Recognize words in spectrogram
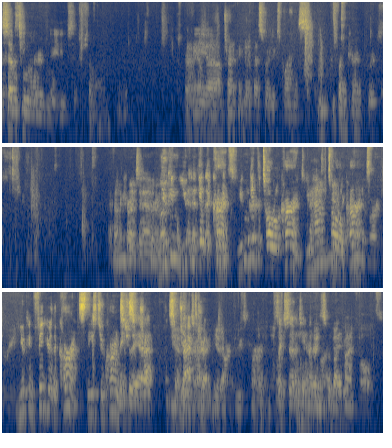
Seventeen hundred and eighty-six or something. Let me, uh, I'm trying to think of the best way to explain this. You you find current first. I found the currents and additives. You can, you And can then get the that current- current, you can get the total current, you have you get total the current current. of R three. You can figure the currents, these two currents Make and sure they add subtract, and Yeah, subtract that's them. right. You get R three's current and then. It's like 1700 It's divided. times volts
